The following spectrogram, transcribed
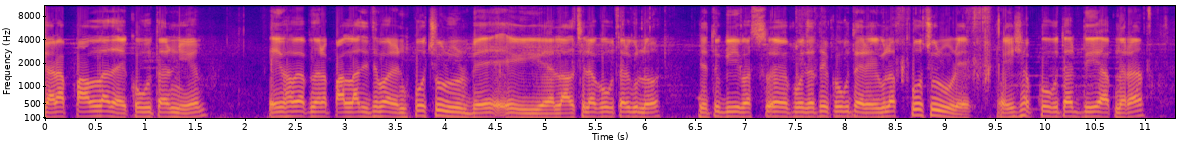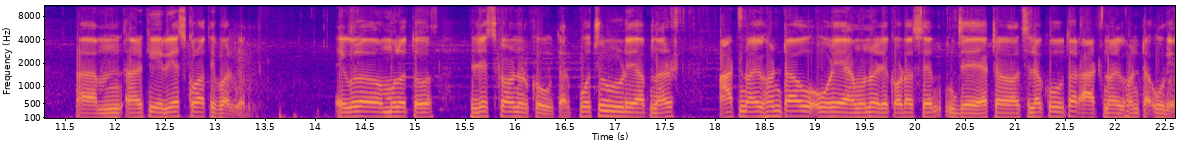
যারা পাল্লা দেয় কবুতর নিয়ে, এইভাবে আপনারা পাল্লা দিতে পারেন, প্রচুর উড়বে এই লালচিলা কবুতরগুলো। যেহেতু গিরিবাস প্রজাতির কবুতর, এগুলো প্রচুর উড়ে। এইসব কবুতর দিয়ে আপনারা আর কি রেস করাতে পারবেন। এগুলো মূলত রেস করানোর কবুতর। প্রচুর উড়ে আপনার আট নয় ঘন্টাও উড়ে, এমনও রেকর্ড আছে যে একটা লালচিলা কবুতর আট নয় ঘণ্টা উড়ে।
